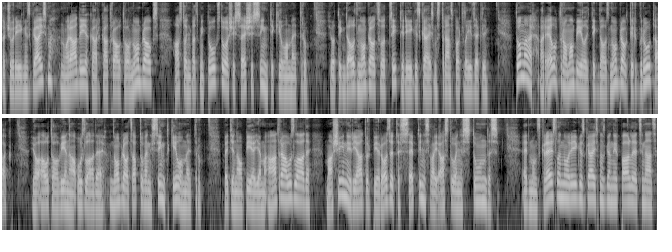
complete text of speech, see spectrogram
taču Rīgas gaisma norādīja, ka ar katru auto nobrauks 18,600 km, jo tik daudz nobraucot citi Rīgas gaismas transporta līdzekļi. Tomēr ar elektromobīli tik daudz nobraukt ir grūtāk, jo auto vienā uzlādē nobrauc aptuveni 100 km, bet, ja nav pieejama ātrā uzlāde, mašīna ir jātur pie rozetes 7 vai 8 stundas. Edmunds Krēsle no Rīgas gaismas gan ir pārliecināts,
